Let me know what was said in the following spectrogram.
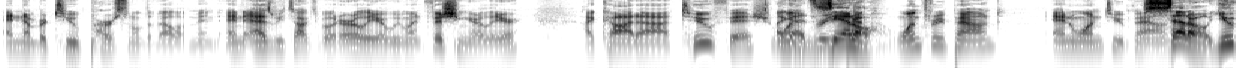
and number two, personal development. And as we talked about earlier, we went fishing earlier. I caught uh, two fish, I one got three zero. one three pound and one two pound. Settle. You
